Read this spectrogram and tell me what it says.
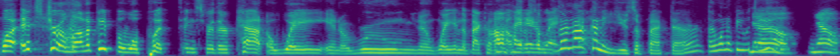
well, it's true. A lot of people will put things for their cat away in a room, you know, way in the back of the I'll house. Hide it away. They're not going to use it back there. They want to be with no, you. No, no.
